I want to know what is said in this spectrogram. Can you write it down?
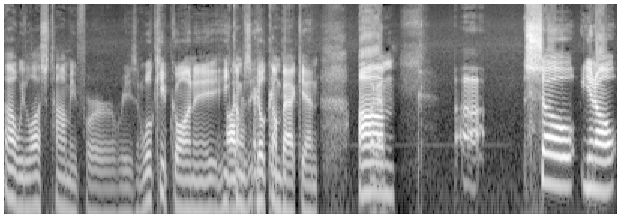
oh, we lost Tommy for a reason. We'll keep going. He comes. He'll come back in. Um. uh, so you know.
